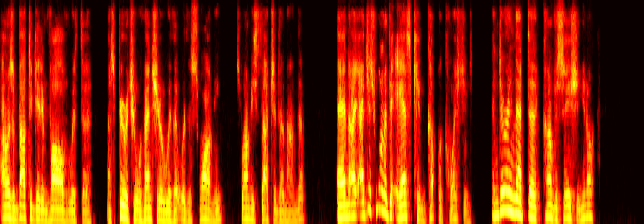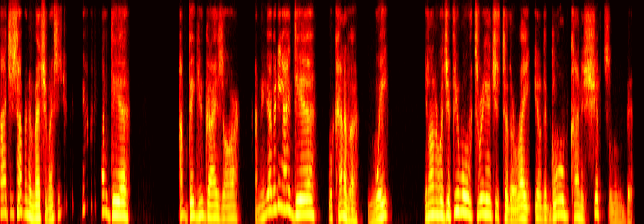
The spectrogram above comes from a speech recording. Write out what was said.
I was about to get involved with a, a spiritual venture with a, with a Swami, Swami Satchidananda, and I, I just wanted to ask him a couple of questions. And during that uh, conversation, you know, I just happened to mention. I said, "You have any idea how big you guys are? I mean, you have any idea what kind of a weight? You know, in other words, if you move three inches to the right, you know, the globe kind of shifts a little bit.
